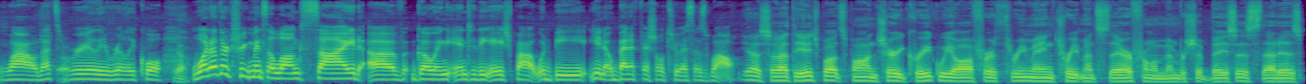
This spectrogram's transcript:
Wow, that's really, really cool. Yeah. What other treatments alongside of going into the HBOT would be, you know, beneficial to us as well? Yeah, so at the HBOT Spa in Cherry Creek, we offer three main treatments there from a membership basis. That is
